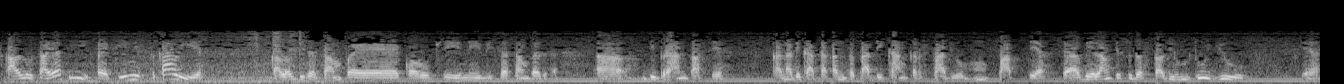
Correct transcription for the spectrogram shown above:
kalau saya sih pesimis sekali ya. Kalau bisa sampai korupsi ini bisa sampai eh, diberantas ya. Karena dikatakan tadi kanker stadium 4 ya. Saya bilang sih sudah stadium 7 ya.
